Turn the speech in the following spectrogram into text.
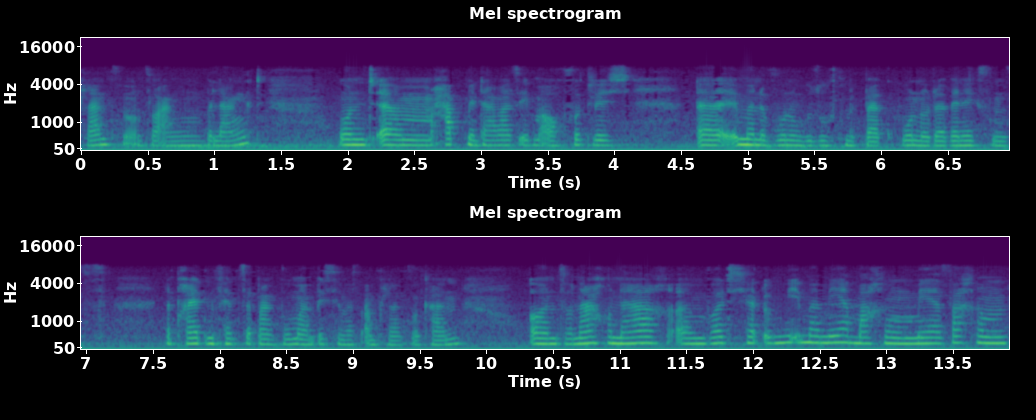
Pflanzen und so anbelangt und ähm, habe mir damals eben auch wirklich äh, immer eine Wohnung gesucht mit Balkon oder wenigstens einer breiten Fensterbank, wo man ein bisschen was anpflanzen kann. Und so nach und nach ähm, wollte ich halt irgendwie immer mehr machen, mehr Sachen,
